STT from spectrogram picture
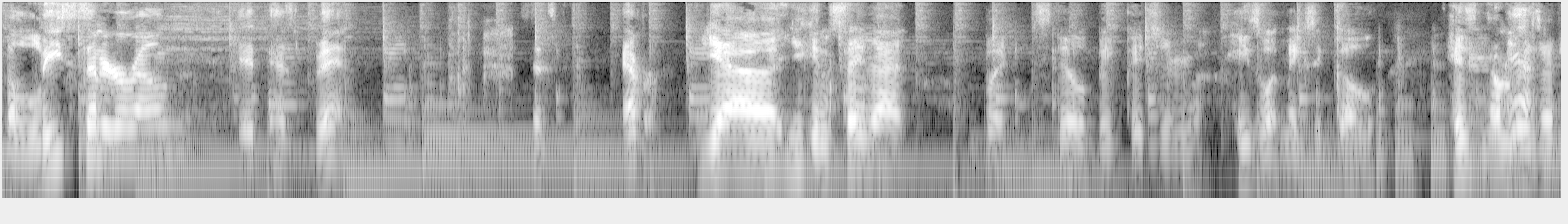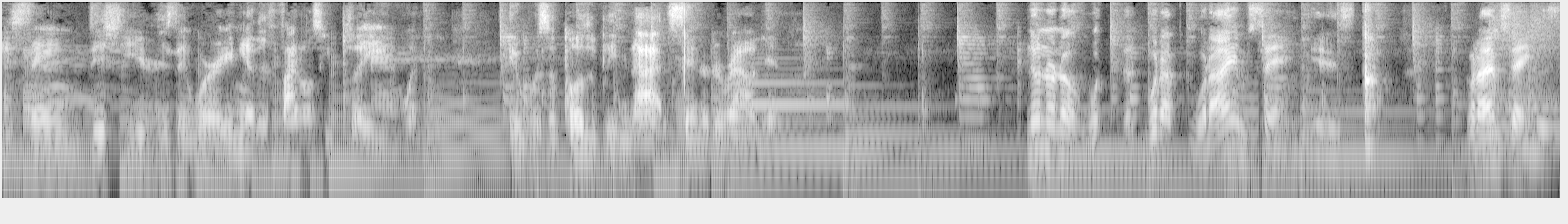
the least centered around it has been since ever. Yeah, you can say that, but still, big picture, he's what makes it go. His numbers are the same this year as they were any other finals he played when it was supposedly not centered around him. No, no, no. What what I what I am saying is, what I'm saying is,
